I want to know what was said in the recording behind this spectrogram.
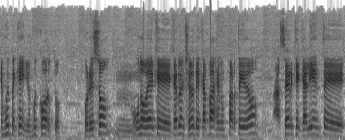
es muy pequeño, es muy corto. Por eso mm, uno ve que Carlo Ancelotti es capaz en un partido hacer que caliente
